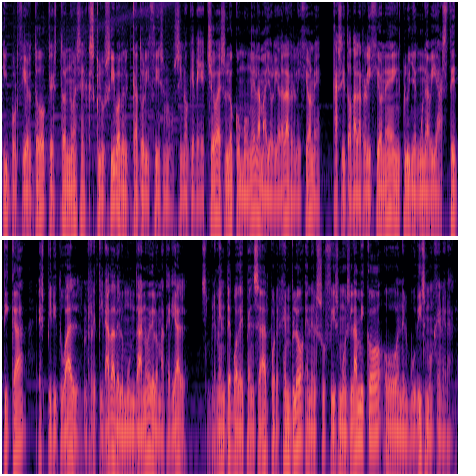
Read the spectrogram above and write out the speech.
Y por cierto, que esto no es exclusivo del catolicismo, sino que de hecho es lo común en la mayoría de las religiones. Casi todas las religiones incluyen una vía ascética, espiritual, retirada de lo mundano y de lo material. Simplemente podéis pensar, por ejemplo, en el sufismo islámico o en el budismo en general.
